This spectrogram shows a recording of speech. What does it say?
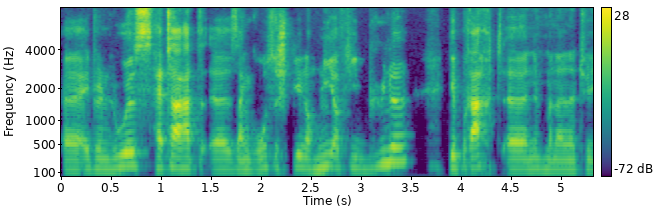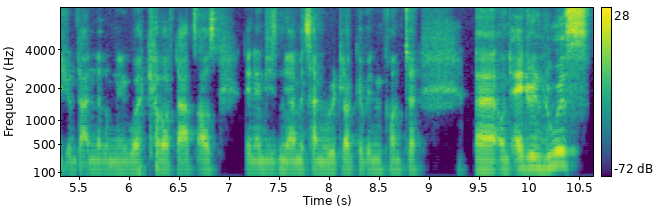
äh, Adrian Lewis. Hatter hat äh, sein großes Spiel noch nie auf die Bühne gebracht. Äh, nimmt man dann natürlich unter anderem den World Cup of Darts aus, den er in diesem Jahr mit Simon Whitlock gewinnen konnte. Und Adrian Lewis,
